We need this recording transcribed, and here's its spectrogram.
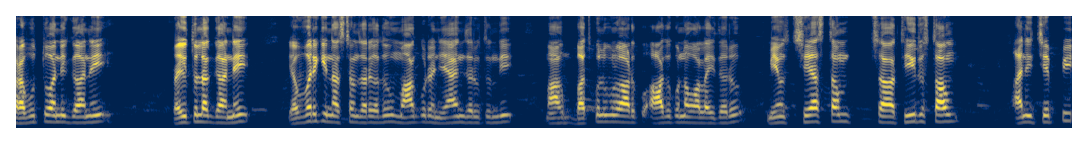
ప్రభుత్వానికి కానీ రైతులకు కానీ ఎవరికి నష్టం జరగదు. మాకు కూడా న్యాయం జరుగుతుంది. మా బతుకులు కూడా ఆడుకు ఆదుకున్న వాళ్ళు అవుతారు. మేము చేస్తాం తీరుస్తాం అని చెప్పి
